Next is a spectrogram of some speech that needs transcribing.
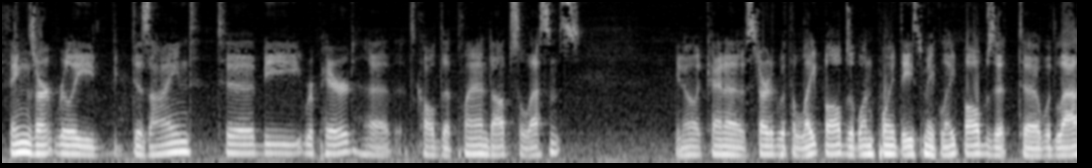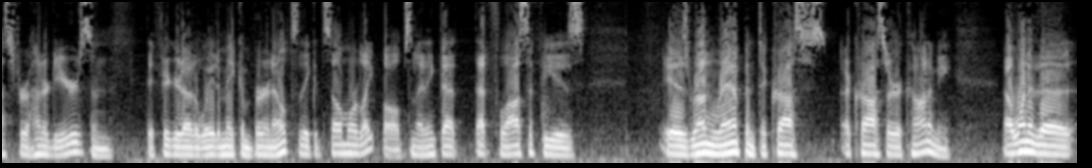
Things aren't really designed to be repaired. Uh, it's called the planned obsolescence. You know, it kind of started with the light bulbs. At one point, they used to make light bulbs that uh, would last for 100 years, and they figured out a way to make them burn out so they could sell more light bulbs. And I think that that philosophy is is run rampant across across our economy. Uh, one of the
